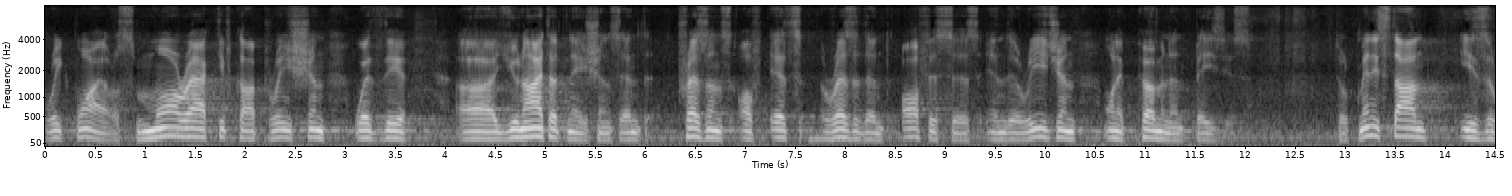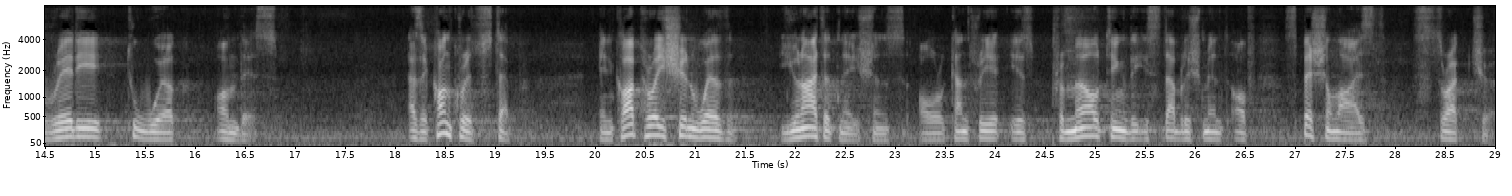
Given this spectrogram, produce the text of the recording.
requires more active cooperation with the uh, United Nations and presence of its resident offices in the region on a permanent basis. Turkmenistan is ready to work on this. As a concrete step, in cooperation with United Nations, our country is promoting the establishment of specialized structure,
